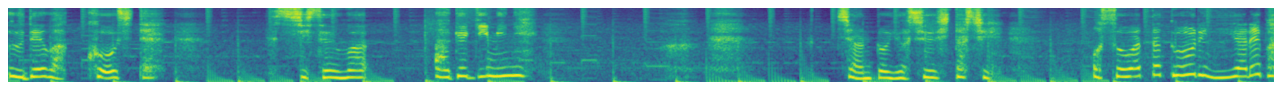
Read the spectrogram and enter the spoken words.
腕はこうして。視線は上げ気味に。ちゃんと予習したし教わった通りにやれば。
